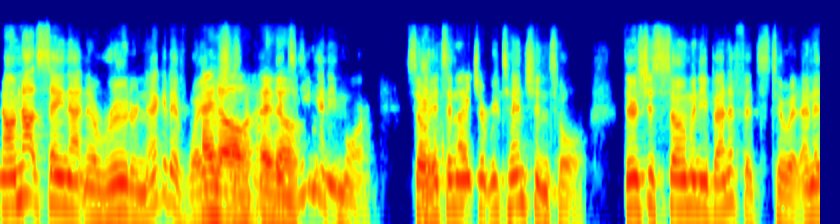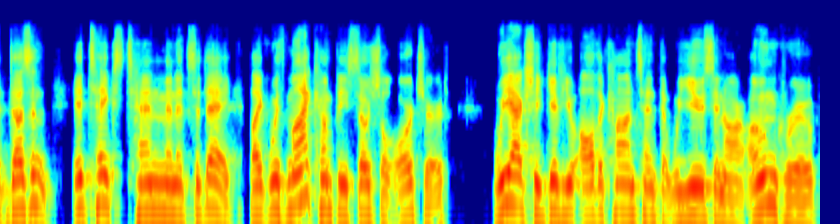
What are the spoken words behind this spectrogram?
Now i'm not saying that in a rude or negative way i know i know. team anymore. So it's an agent retention tool there's just so many benefits to it. And it doesn't it takes 10 minutes a day. Like with my company social orchard we actually give you all the content that we use in our own group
